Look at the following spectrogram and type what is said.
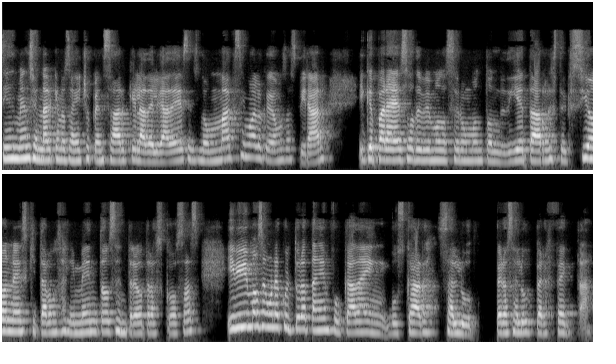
sin mencionar que nos han hecho pensar que la delgadez es lo máximo a lo que debemos aspirar y que para eso debemos hacer un montón de dietas, restricciones, quitarnos alimentos, entre otras cosas. Y vivimos en una cultura tan enfocada en buscar salud, pero salud perfecta.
